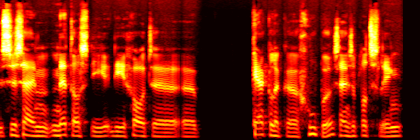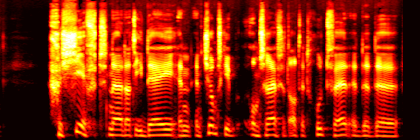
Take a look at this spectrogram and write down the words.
ze zijn net als die, die grote kerkelijke groepen... zijn ze plotseling geshift naar dat idee. En, Chomsky omschrijft het altijd goed. Hè? De, de,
